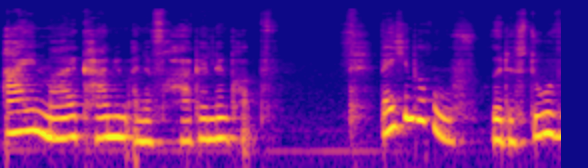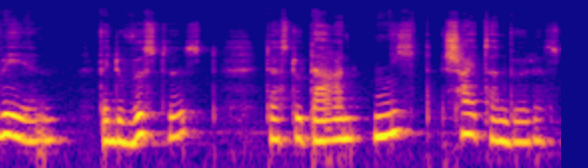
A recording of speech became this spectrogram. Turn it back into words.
einmal kam ihm eine Frage in den Kopf. Welchen Beruf würdest du wählen, wenn du wüsstest, dass du daran nicht scheitern würdest.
